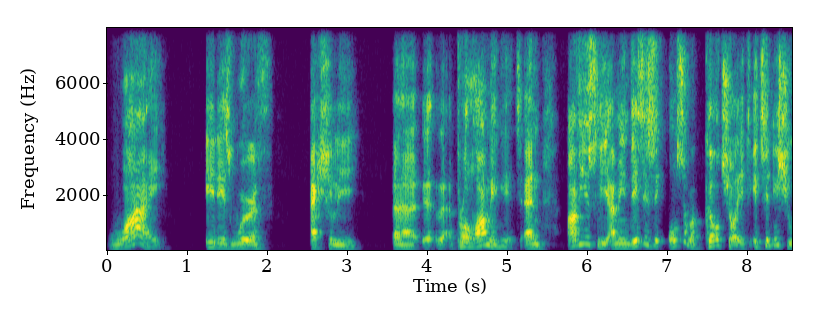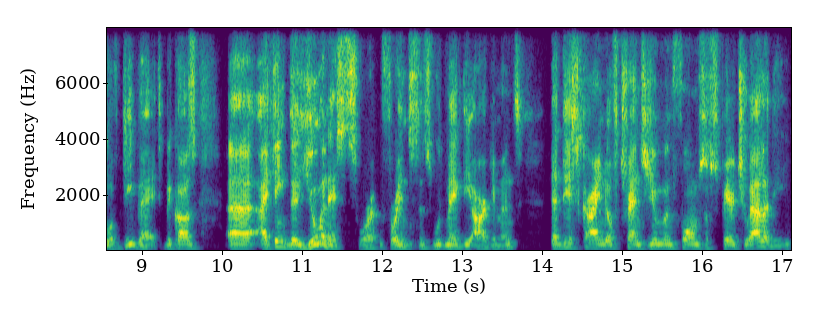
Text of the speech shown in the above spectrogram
why it is worth actually uh, uh, prolonging it. And obviously, I mean, this is also a cultural, it, it's an issue of debate because uh, I think the humanists, were, for instance, would make the argument that this kind of transhuman forms of spirituality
